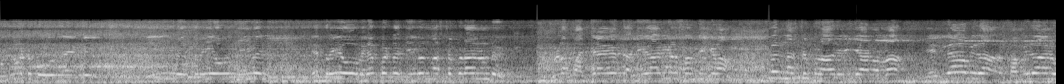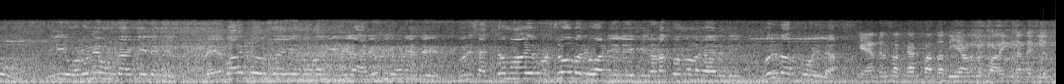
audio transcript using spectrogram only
മുന്നോട്ട് പോകുന്നതെങ്കിൽ ഈ എത്രയോ ജീവൻ എത്രയോ വിലപ്പെട്ട ജീവൻ നഷ്ടപ്പെടാനുണ്ട്. ഇവിടെ പഞ്ചായത്ത് അധികാരികൾ ശ്രദ്ധിക്കണം. ജീവൻ നഷ്ടപ്പെടാതിരിക്കാനുള്ള എല്ലാവിധ സംവിധാനവും ഇനി ഉടനെ ഉണ്ടാക്കിയില്ലെങ്കിൽ വ്യാപാരി വ്യവസായി എന്നുള്ള രീതിയിൽ അരൂർ യൂണിയന്റ് ഒരു ശക്തമായ പ്രക്ഷോഭ പരിപാടിയിലേക്ക് കടക്കുമെന്നുള്ള കാര്യത്തിൽ ഒരു തർക്കവുമില്ല കേന്ദ്ര സർക്കാർ പദ്ധതിയാണെന്ന് പറയുന്നുണ്ടെങ്കിലും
